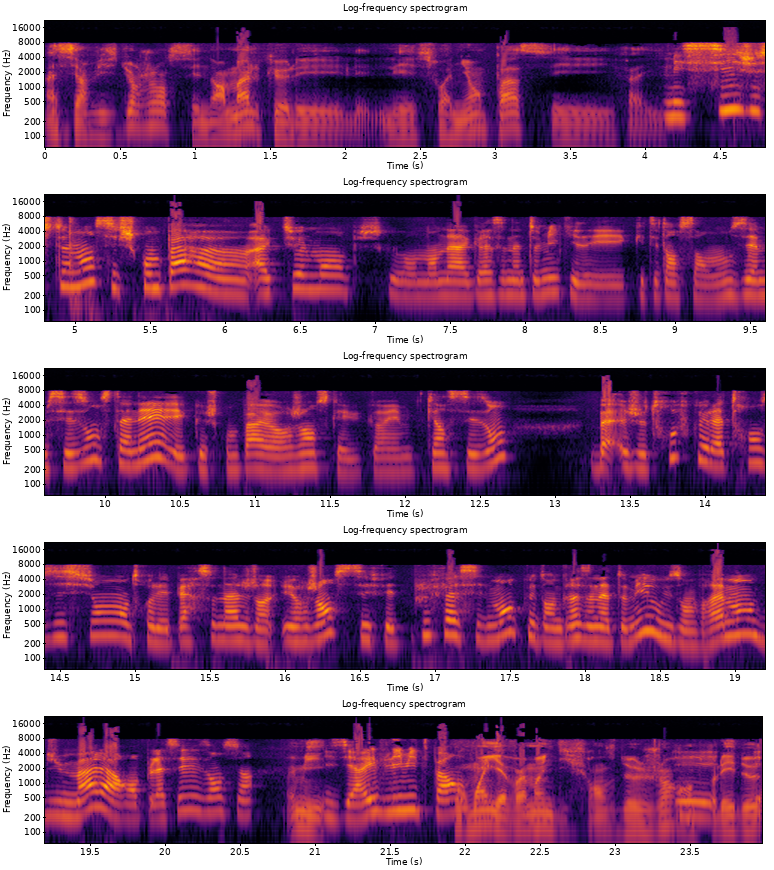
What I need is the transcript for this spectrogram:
un service d'urgence. C'est normal que les, les, les soignants passent et, enfin, ils- Mais si justement, si je compare euh, actuellement, puisqu'on en est à Grey's Anatomy qui, est- qui était dans sa onzième saison cette année, et que je compare à Urgence qui a eu quand même 15 saisons, bah, je trouve que la transition entre les personnages dans Urgence s'est faite plus facilement que dans Grey's Anatomy où ils ont vraiment du mal à remplacer les anciens. Ouais, mais Ils y arrivent limite pas. en pour moi, il y a vraiment une différence de genre Et- entre les deux.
